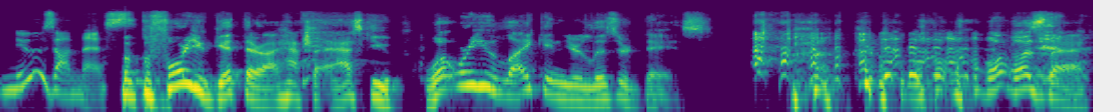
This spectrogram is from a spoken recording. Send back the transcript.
news on this. But before you get there, I have to ask you, what were you like in your lizard days? what, what was that?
